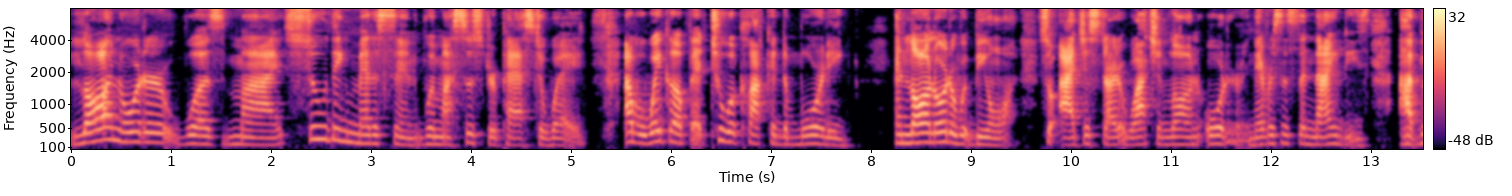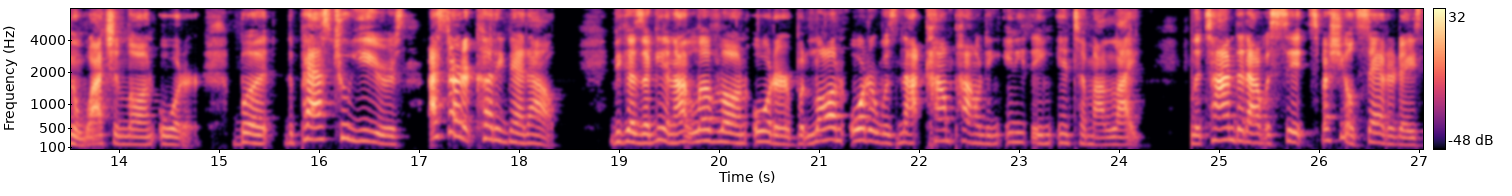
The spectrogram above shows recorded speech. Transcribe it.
Law and Order was my soothing medicine when my sister passed away. I would wake up at two o'clock in the morning and Law and Order would be on. So I just started watching Law and Order. And ever since the 90s, I've been watching Law and Order. But the past two years, I started cutting that out because again, I love law and order, but law and order was not compounding anything into my life. The time that I would sit, especially on Saturdays,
